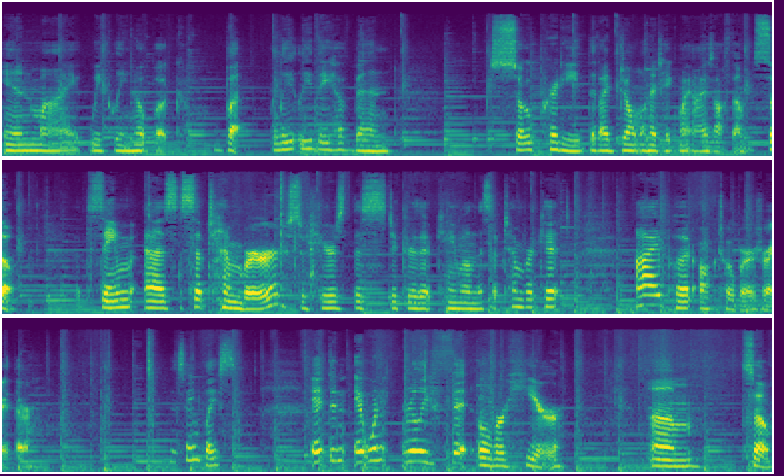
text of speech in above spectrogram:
in my weekly notebook, lately they have been so pretty that I don't want to take my eyes off them. So, same as September. So here's the sticker that came on the September kit. I put October's right there. The same place. It didn't, it wouldn't really fit over here. Um, so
